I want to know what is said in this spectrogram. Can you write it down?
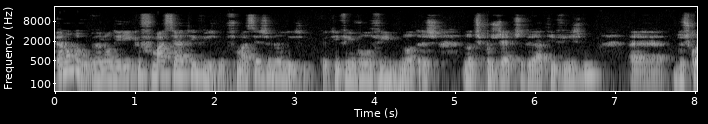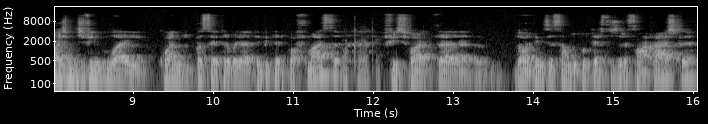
Eu não, eu não diria que o Fumaça é ativismo, o Fumaça é jornalismo. Eu estive envolvido noutras, noutros projetos de ativismo, dos quais me desvinculei quando passei a trabalhar a tempo inteiro para o Fumaça. Okay, okay. Fiz parte da, da organização do protesto da Geração Arrasca,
